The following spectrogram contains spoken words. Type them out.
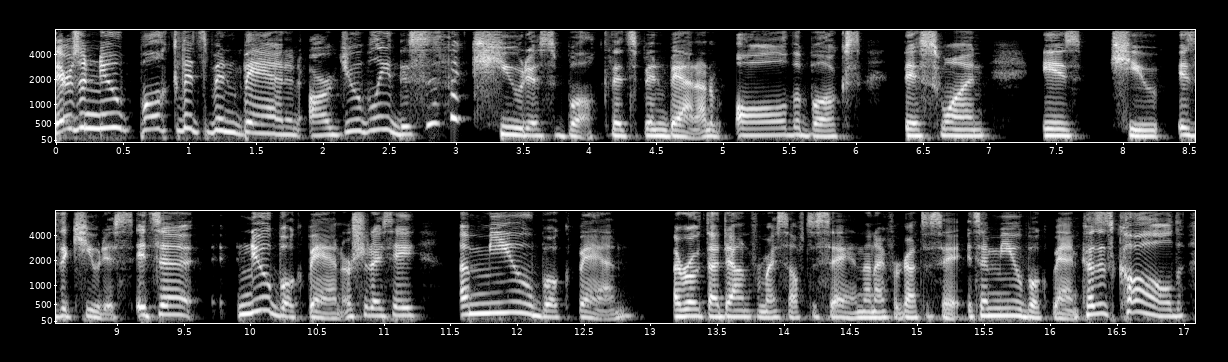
There's a new book that's been banned, and arguably, this is the cutest book that's been banned out of all the books. This one is cute, is the cutest. It's a new book ban, or should I say, a Mew book ban. I wrote that down for myself to say, and then I forgot to say it. It's a Mew book ban because it's called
